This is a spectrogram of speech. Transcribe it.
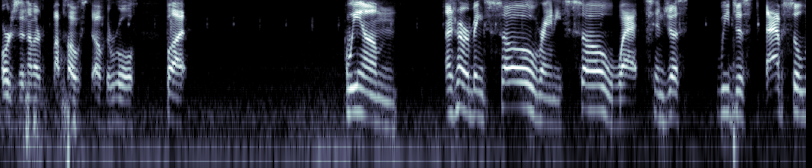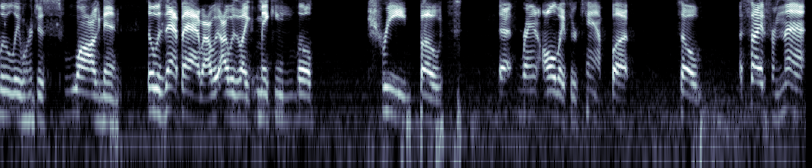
or just another a post of the rules. But we um, I just remember being so rainy, so wet, and just we just absolutely were just slogged in. So it was that bad. I was, I was like making little tree boats that ran all the way through camp. But so aside from that,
